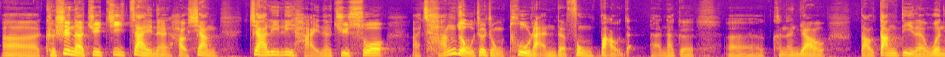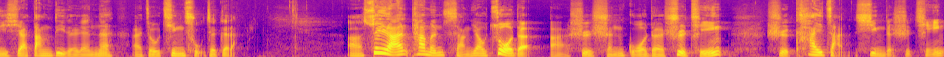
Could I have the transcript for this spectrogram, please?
啊、可是呢，据记载呢，好像加利利海呢，据说啊，常有这种突然的风暴的啊，那个呃，可能要。到当地呢，问一下当地的人呢，啊，就清楚这个了。啊，虽然他们想要做的啊是神国的事情，是开展新的事情，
